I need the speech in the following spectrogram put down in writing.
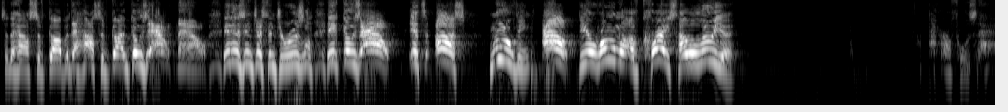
to the house of God. But the house of God goes out now. It isn't just in Jerusalem, it goes out. It's us moving out the aroma of Christ. Hallelujah. How powerful is that?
